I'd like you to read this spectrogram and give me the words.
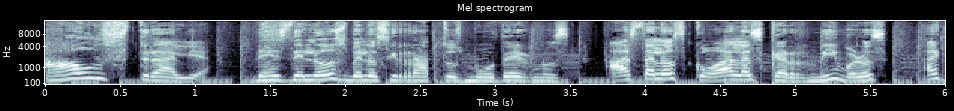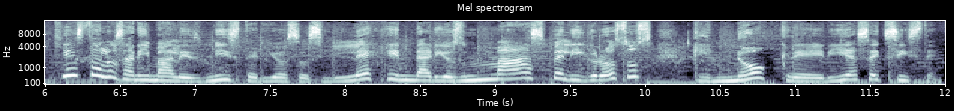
Australia. Desde los velociraptos modernos hasta los koalas carnívoros, aquí están los animales misteriosos y legendarios más peligrosos que no creerías existen.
